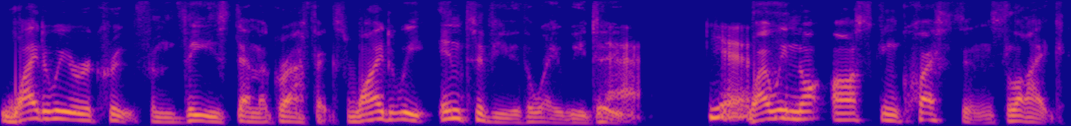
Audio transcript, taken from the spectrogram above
Why do we recruit from these demographics? Why do we interview the way we do? That. Why are we not asking questions like,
